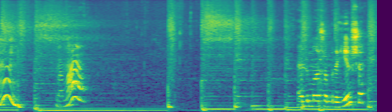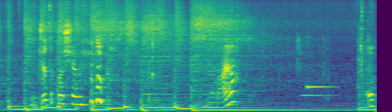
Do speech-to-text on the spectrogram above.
Ммм, нормально. Я думала, що буде гірше. Нічого такого ще. Нормально. О,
